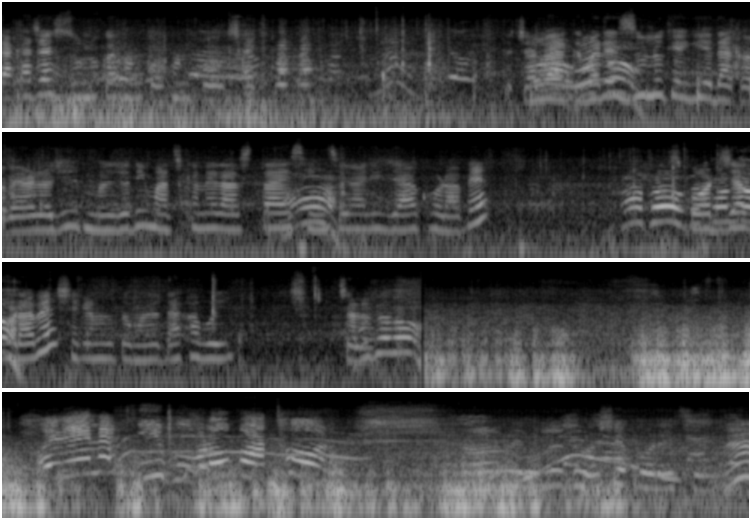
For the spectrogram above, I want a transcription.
দেখা যাক জুলুক এখন কখন পৌঁছায়। তো চলো একেবারে জুলুকে গিয়ে দেখাবে। আর যদি মাঝখানে রাস্তায় সিনসিনারি যা ঘোরাবে স্পট যা ঘোরাবে সেখানে তো তোমাদের দেখাবোই। চলো। যে কি বড় পাথর। এগুলো ধসে পড়েছে না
